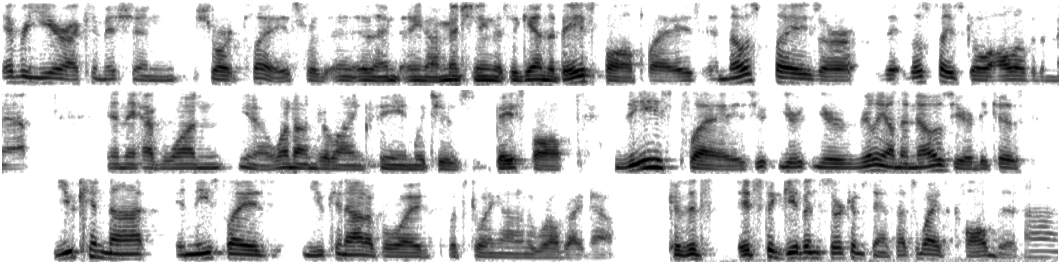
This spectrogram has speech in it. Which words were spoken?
every year I commission short plays for, and, and you know, I'm mentioning this again, the baseball plays, and those plays are those plays go all over the map, and they have one, you know, one underlying theme, which is baseball. These plays, you- you're you're really on the nose here because you cannot in these plays you cannot avoid what's going on in the world right now because it's it's the given circumstance. That's why it's called this Uh,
